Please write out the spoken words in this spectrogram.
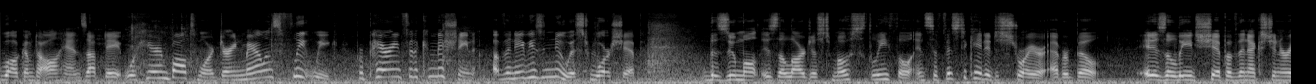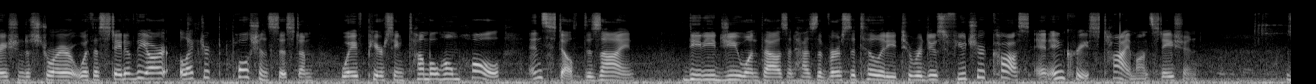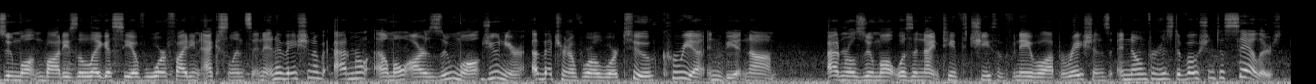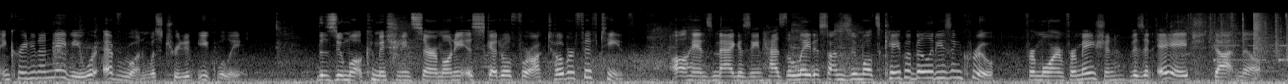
Welcome to All Hands Update. We're here in Baltimore during Maryland's Fleet Week, preparing for the commissioning of the Navy's newest warship. The Zumwalt is the largest, most lethal, and sophisticated destroyer ever built. It is the lead ship of the next generation destroyer with a state-of-the-art electric propulsion system, wave-piercing tumble-home hull, and stealth design. DDG 1000 has the versatility to reduce future costs and increase time on station. Zumwalt embodies the legacy of warfighting excellence and innovation of Admiral Elmo R. Zumwalt Jr., a veteran of World War II, Korea, and Vietnam. Admiral Zumwalt was the 19th Chief of Naval Operations and known for his devotion to sailors and creating a Navy where everyone was treated equally. The Zumwalt commissioning ceremony is scheduled for October 15th. All Hands Magazine has the latest on Zumwalt's capabilities and crew. For more information, visit ah.mil.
